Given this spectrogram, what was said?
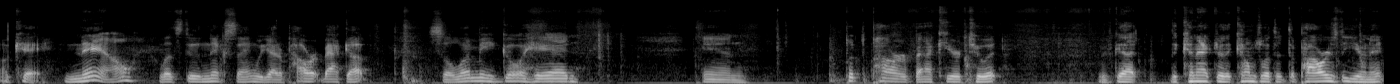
Okay, now let's do the next thing. We got to power it back up. So let me go ahead and put the power back here to it. We've got the connector that comes with it that powers the unit.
